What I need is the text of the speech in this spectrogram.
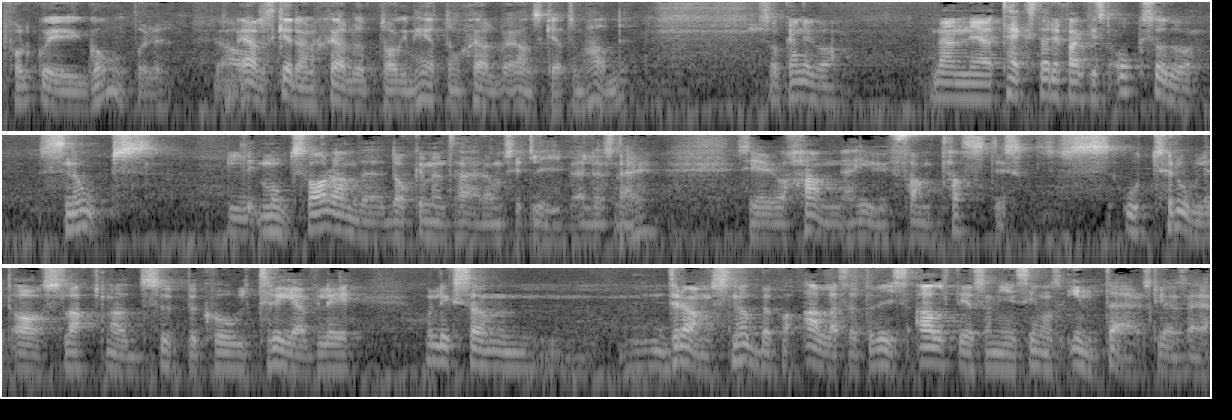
Folk går ju igång på det. De Ja. älskar den självupptagenhet de själva önskar att de hade. Så kan det vara. Men jag textade faktiskt också då Snoops motsvarande dokumentär om sitt liv eller sån här serie. Och han är ju fantastisk. Otroligt avslappnad, supercool, trevlig och liksom drömsnubbe på alla sätt och vis. Allt det som Gene Simmons inte är skulle jag säga.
